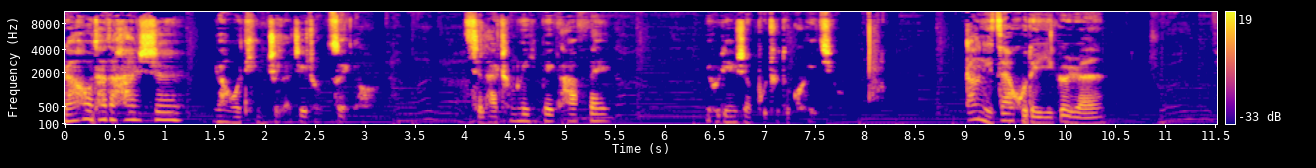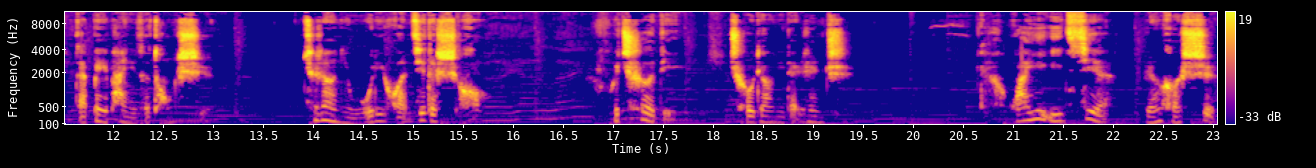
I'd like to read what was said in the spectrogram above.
然后他的鼾声让我停止了这种罪恶，起来冲了一杯咖啡，有点忍不住的愧疚。当你在乎的一个人在背叛你的同时，却让你无力还击的时候，会彻底抽掉你的认知，怀疑一切人和事，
